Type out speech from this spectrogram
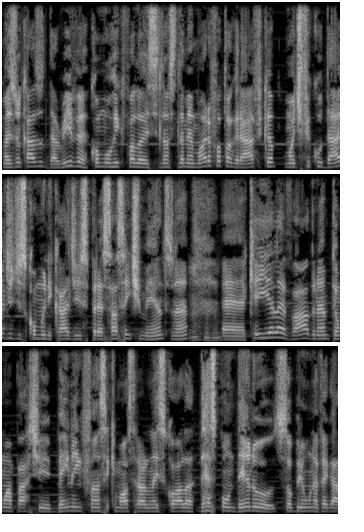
mas no caso da River, como o Rick falou, esse lance da memória fotográfica, uma dificuldade de se comunicar, de expressar sentimentos, né? Uhum. É, QI elevado, né? Tem uma parte bem na infância que mostra ela na escola respondendo sobre um navegador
